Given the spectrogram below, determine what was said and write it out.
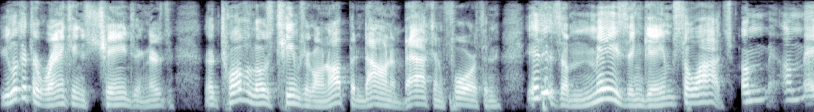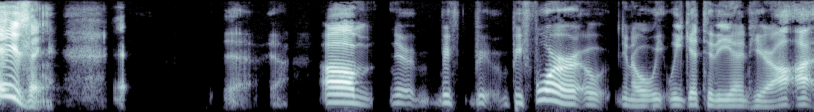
You look at the rankings changing. There's uh, twelve of those teams are going up and down and back and forth, and it is amazing games to watch. Am- amazing. Yeah, yeah. Um, be- before uh, you know we, we get to the end here, I, I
